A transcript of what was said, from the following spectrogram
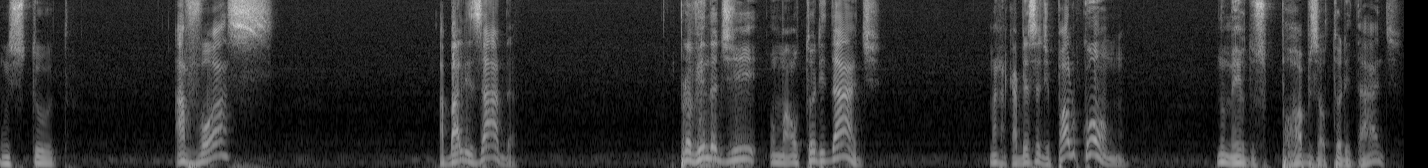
um estudo. A voz abalizada provinda de uma autoridade. Mas na cabeça de Paulo, como? No meio dos pobres, autoridade?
